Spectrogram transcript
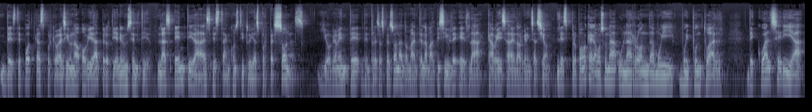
de este podcast porque voy a decir una obviedad, pero tiene un sentido. Las entidades están constituidas por personas. Y obviamente dentro de esas personas, normalmente la más visible es la cabeza de la organización. Les propongo que hagamos una, una ronda muy, muy puntual de cuál sería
